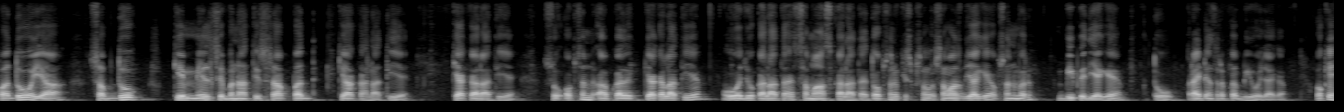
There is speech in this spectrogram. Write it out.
पदों या शब्दों के मेल से बना तीसरा पद क्या कहलाती है? क्या कहलाती है? सो so, ऑप्शन आपका क्या कहलाती है? वो जो कहलाता है समास कहलाता है। तो ऑप्शन किस समास दिया गया? ऑप्शन नंबर बी पे दिया गया। है तो राइट आंसर आपका बी हो जाएगा। ओके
